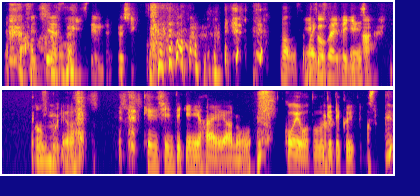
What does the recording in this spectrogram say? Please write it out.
なんかめっちゃ安いしてんだよ、吉 幾まあ、三。素材的な青森。いや献身的に、はい、あの、声を届けてくれてます。え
